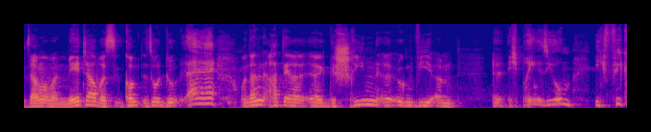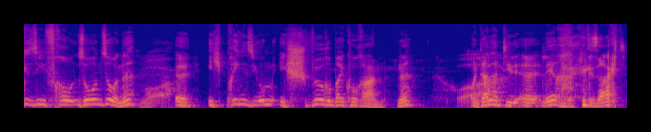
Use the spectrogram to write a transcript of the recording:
sagen wir mal einen Meter, aber es kommt so, du, äh, und dann hat er äh, geschrien äh, irgendwie, ähm, äh, ich bringe sie um, ich ficke sie, Frau so und so, ne? Boah. Äh, ich bringe sie um, ich schwöre bei Koran, ne? Und dann hat die Lehrerin gesagt,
